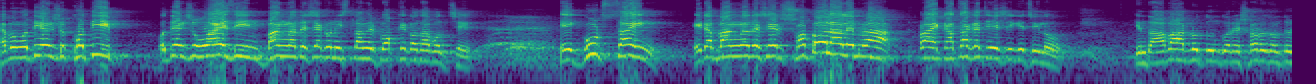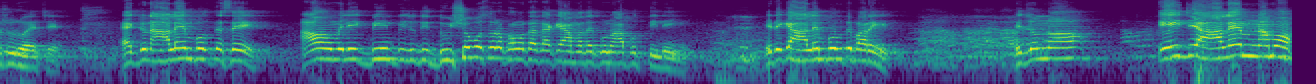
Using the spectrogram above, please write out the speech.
এবং অধিকাংশ খতিব অধিকাংশ ওয়াইজিন বাংলাদেশ এখন ইসলামের পক্ষে কথা বলছে। এই গুড সাইন, এটা বাংলাদেশের সকল আলেমরা প্রায় কাছাকাছি এসে গেছিল, কিন্তু আবার নতুন করে ষড়যন্ত্র শুরু হয়েছে। একজন আলেম বলতেছে, আওয়ামী লীগ, বিএনপি যদি দুইশো বছরও ক্ষমতা থাকে, আমাদের কোনো আপত্তি নেই। এটাকে আলেম বলতে পারে? এজন্য এই যে আলেম নামক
